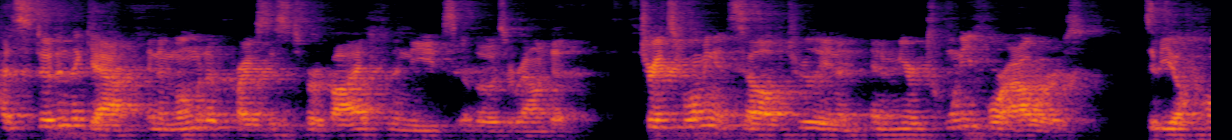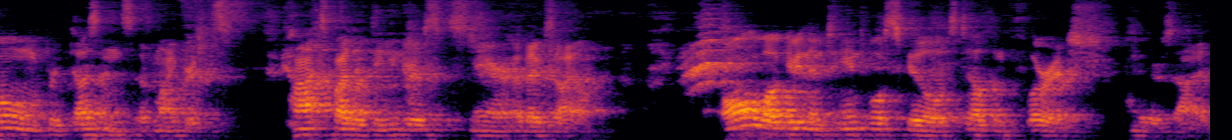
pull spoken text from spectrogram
had stood in the gap in a moment of crisis to provide for the needs of those around it, transforming itself truly in a, in a mere 24 hours to be a home for dozens of migrants caught by the dangerous snare of exile all while giving them tangible skills to help them flourish on the other side.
